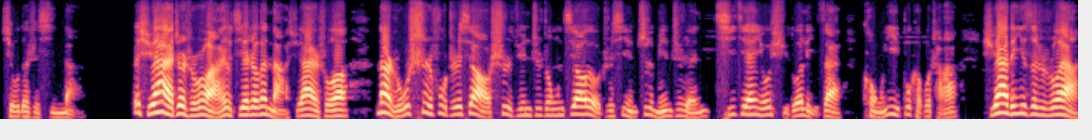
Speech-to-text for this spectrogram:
修的是心呐。那徐爱这时候啊，又接着问呐。徐爱说：“那如弑父之孝，弑君之忠，交友之信，治民之仁，其间有许多理在，恐亦不可不察。”徐爱的意思是说呀，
